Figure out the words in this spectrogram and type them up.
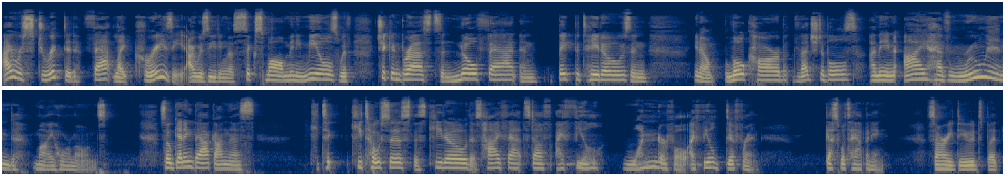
I restricted fat like crazy. I was eating the six small mini meals with chicken breasts and no fat and baked potatoes and, you know, low carb vegetables. I mean, I have ruined my hormones. So, getting back on this ketosis, this keto, this high fat stuff, I feel wonderful. I feel different. Guess what's happening? Sorry, dudes, but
